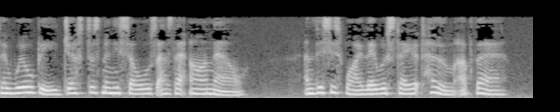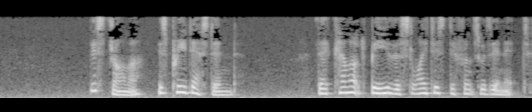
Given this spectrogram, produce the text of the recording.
There will be just as many souls as there are now, and this is why they will stay at home up there. This drama is predestined. There cannot be the slightest difference within it.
